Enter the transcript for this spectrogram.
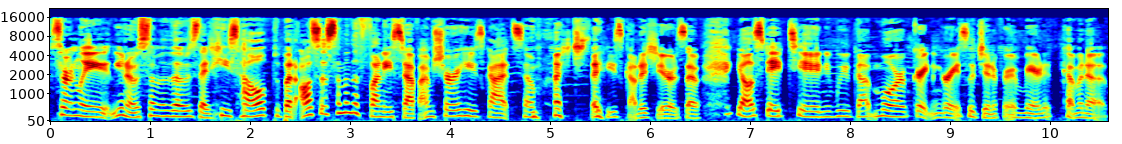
certainly, you know, some of those that he's helped, but also some of the funny stuff. I'm sure he's got so much that he's got to share. So, y'all stay tuned. We've got more of Grit and Grace with Jennifer and Meredith coming up.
